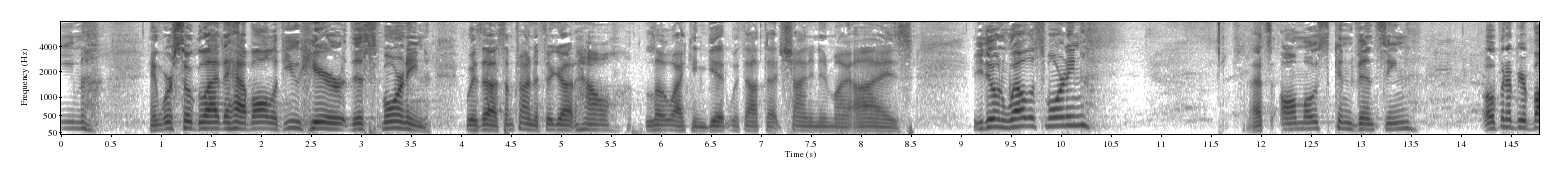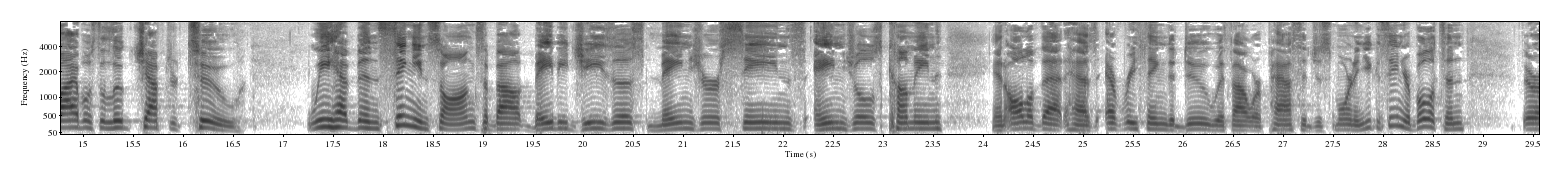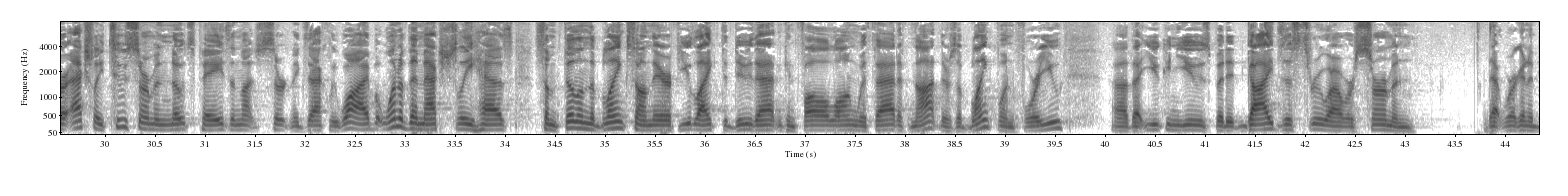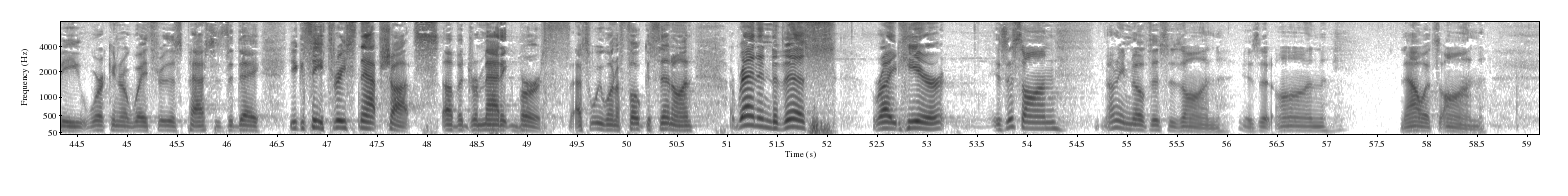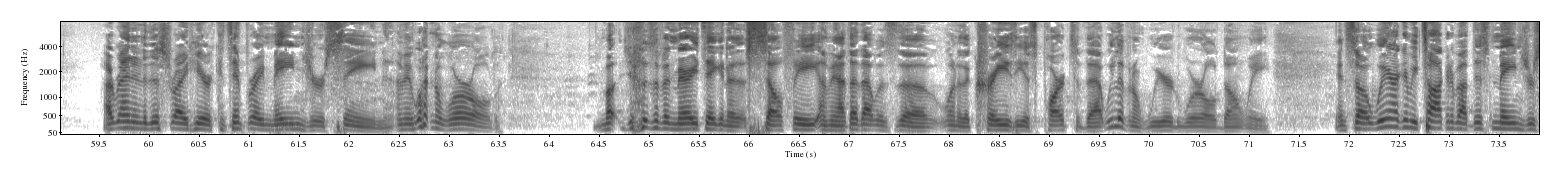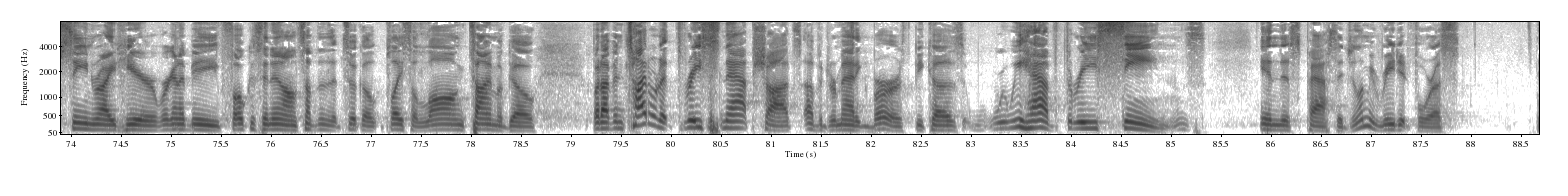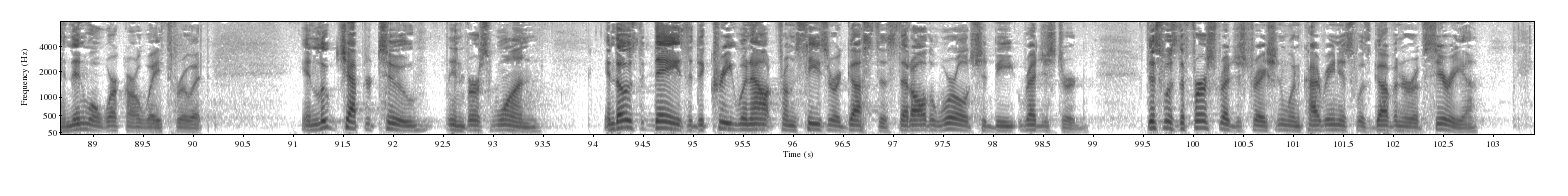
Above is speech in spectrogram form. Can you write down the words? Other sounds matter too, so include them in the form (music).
And we're so glad to have all of you here this morning with us. I'm trying to figure out how low I can get without that shining in my eyes. Are you doing well this morning? That's almost convincing. Open up your Bibles to Luke chapter 2. We have been singing songs about baby Jesus, manger scenes, angels coming, and all of that has everything to do with our passage this morning. You can see in your bulletin there are actually two sermon notes pages. I'm not certain exactly why, but one of them actually has some fill in the blanks on there if you like to do that and can follow along with that. If not, there's a blank one for you uh, that you can use, but it guides us through our sermon that we're going to be working our way through this passage today. You can see three snapshots of a dramatic birth. That's what we want to focus in on. I ran into this right here. Is this on? I don't even know if this is on. Is it on? Now it's on. I ran into this right here contemporary manger scene. I mean, what in the world? (laughs) Joseph and Mary taking a selfie. I mean, I thought that was the, one of the craziest parts of that. We live in a weird world, don't we? And so we aren't going to be talking about this manger scene right here. We're going to be focusing in on something that took a, place a long time ago. But I've entitled it Three Snapshots of a Dramatic Birth because we have three scenes in this passage. And let me read it for us and then we'll work our way through it. In Luke chapter 2, in verse 1, in those days a decree went out from Caesar Augustus that all the world should be registered. This was the first registration when Quirinius was governor of Syria.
